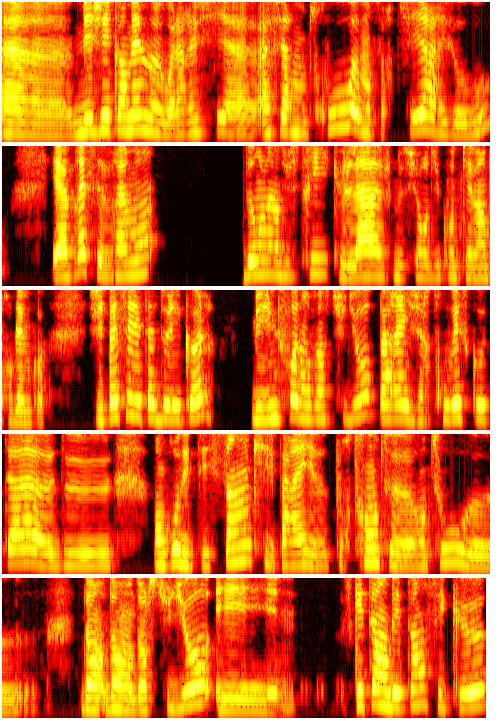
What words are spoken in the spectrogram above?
Euh, mais j'ai quand même euh, voilà, réussi à, à, faire mon trou, à m'en sortir, arriver au bout. Et après, c'est vraiment dans l'industrie que là, je me suis rendu compte qu'il y avait un problème. quoi. J'ai passé l'étape de l'école, mais une fois dans un studio, pareil, j'ai retrouvé ce quota euh, de... En gros, on était 5, et pareil, pour 30 en tout dans, dans, dans le studio. Et ce qui était embêtant, c'est que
